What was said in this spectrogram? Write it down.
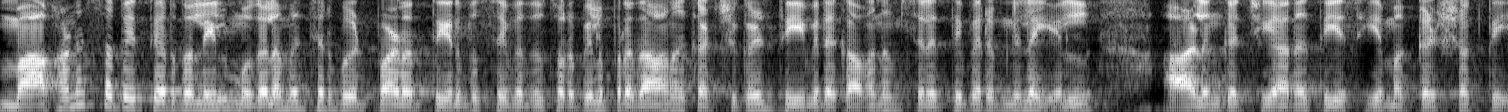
மாகாண சபை தேர்தலில் முதலமைச்சர் வேட்பாளர் தேர்வு செய்வது தொடர்பில் பிரதான கட்சிகள் தீவிர கவனம் செலுத்தி வரும் நிலையில் ஆளுங்கட்சியான தேசிய மக்கள் சக்தி.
